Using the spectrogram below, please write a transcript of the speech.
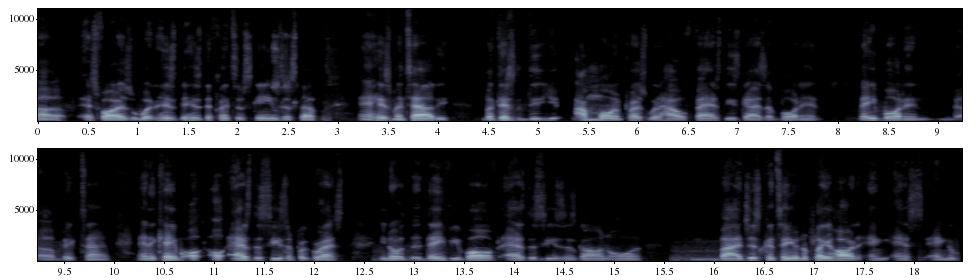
uh, as far as what his his defensive schemes and stuff and his mentality, but this the, I'm more impressed with how fast these guys have bought in. They bought in uh, big time, and it came as the season progressed. You know, they've evolved as the season's gone on by just continuing to play hard and and, and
